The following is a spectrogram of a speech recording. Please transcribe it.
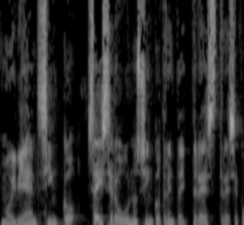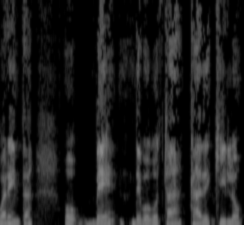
Muy bien, 601-533-1340 B de Bogotá, K de Kilo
